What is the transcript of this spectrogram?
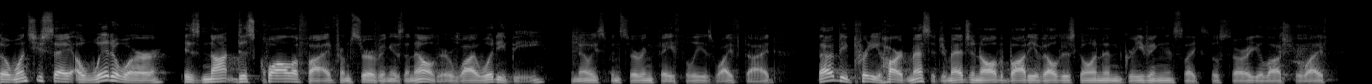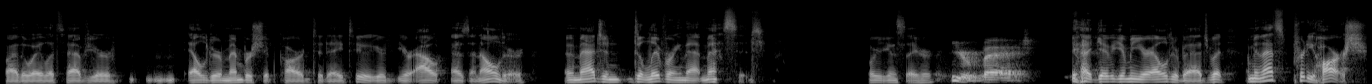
So once you say a widower is not disqualified from serving as an elder, why would he be? You know, he's been serving faithfully, his wife died. That would be a pretty hard message. Imagine all the body of elders going and grieving. It's like, so sorry you lost your wife. By the way, let's have your mm, elder membership card today, too. You're, you're out as an elder. Imagine delivering that message. What are you going to say, her? Your badge. Yeah, give, give me your elder badge. But I mean, that's pretty harsh.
